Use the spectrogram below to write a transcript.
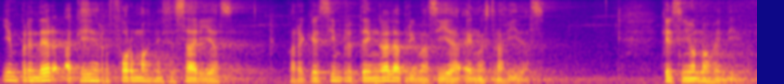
y emprender aquellas reformas necesarias para que Él siempre tenga la primacía en nuestras vidas. Que el Señor nos bendiga.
